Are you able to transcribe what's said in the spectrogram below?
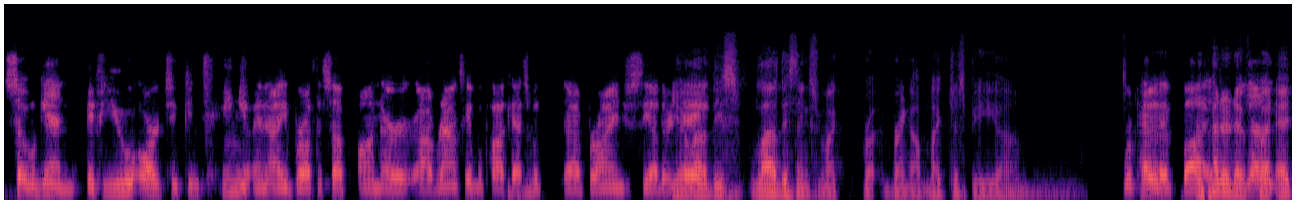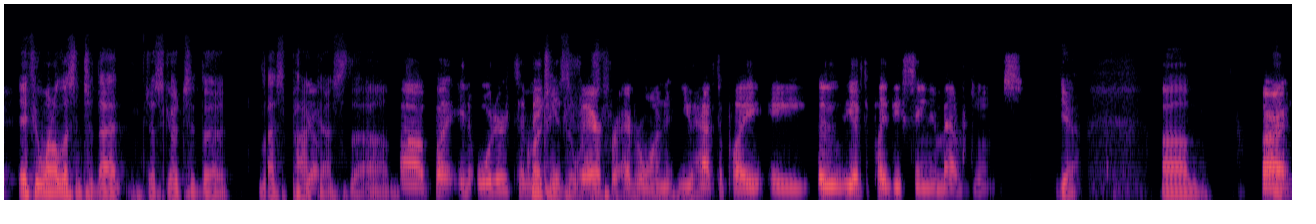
So again, if you are to continue, and I brought this up on our uh, roundtable podcast Mhm. with uh, Brian just the other yeah, day, a lot of these a lot of these things we might br- bring up might just be um, repetitive, but repetitive. gotta- But it, if you want to listen to that, just go to the last podcast. The um, Uh, but in order to make it fair worst. for everyone, you have to play a uh, you have to play the same amount of games. Yeah. Um, All right.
